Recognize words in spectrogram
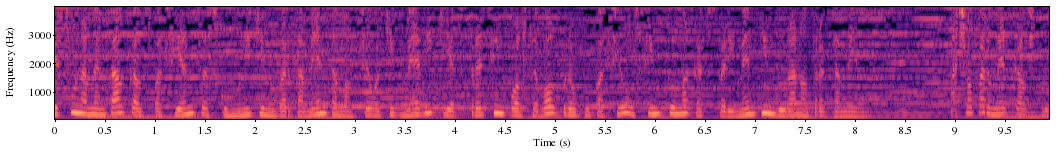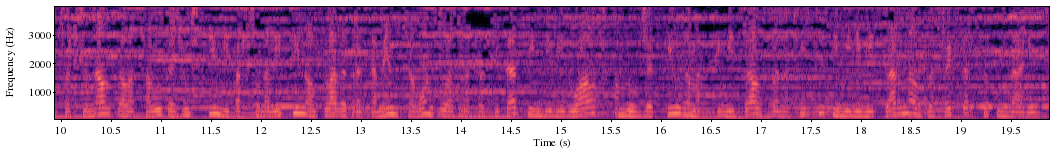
És fonamental que els pacients es comuniquin obertament amb el seu equip mèdic i expressin qualsevol preocupació o símptoma que experimentin durant el tractament. Això permet que els professionals de la salut ajustin i personalitzin el pla de tractament segons les necessitats individuals amb l'objectiu de maximitzar els beneficis i minimitzar-ne els efectes secundaris.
